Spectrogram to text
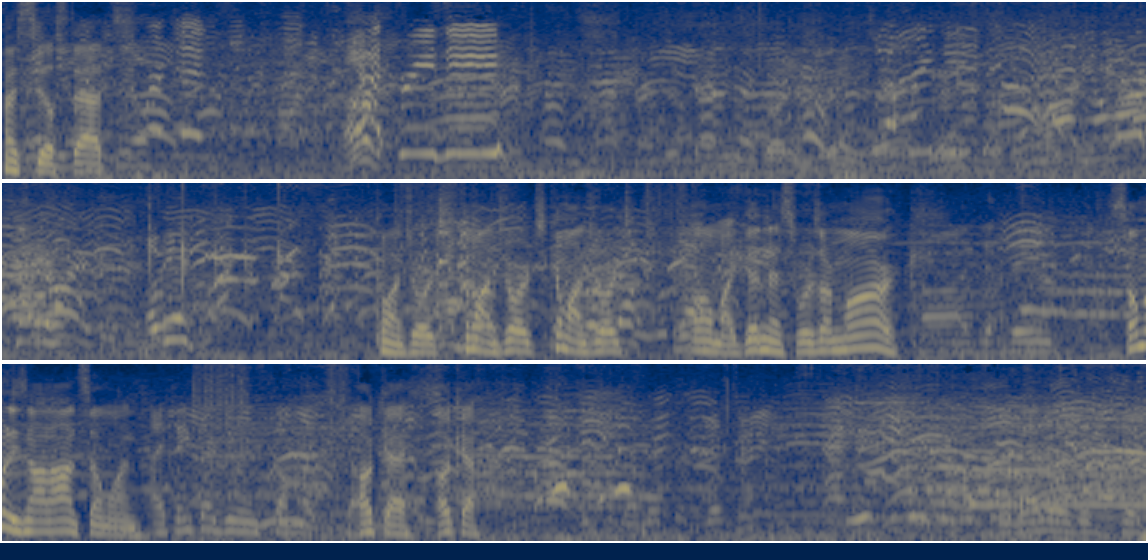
I steal stats. Yes, Breezy! Breezy! Come on, George. Come on, George. Come on, George. Oh my goodness, where's our mark? Somebody's not on someone. I think they're doing some like. Okay, okay. They better have been quick.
